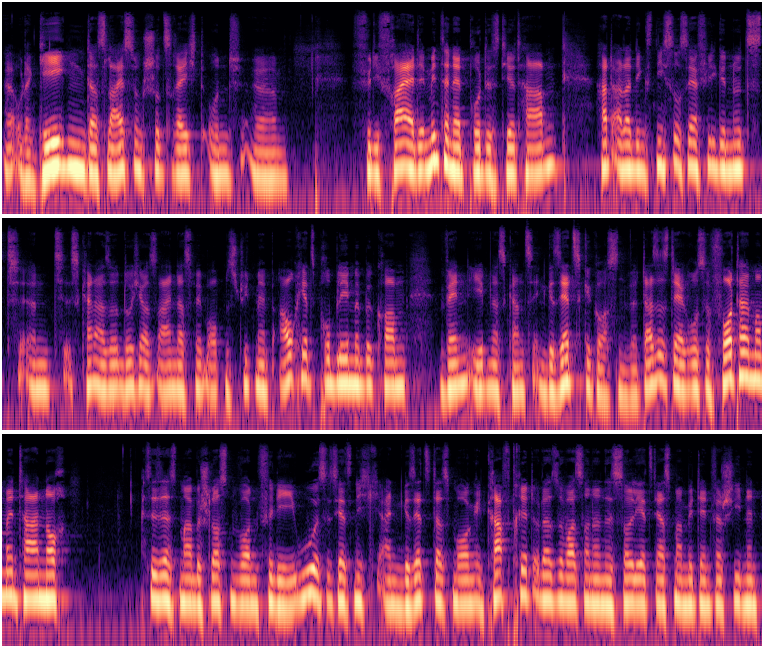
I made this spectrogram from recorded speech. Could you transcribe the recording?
äh, oder gegen das Leistungsschutzrecht und äh, für die Freiheit im Internet protestiert haben, hat allerdings nicht so sehr viel genützt und es kann also durchaus sein, dass wir im OpenStreetMap auch jetzt Probleme bekommen, wenn eben das Ganze in Gesetz gegossen wird. Das ist der große Vorteil momentan noch. Es ist erstmal beschlossen worden für die EU. Es ist jetzt nicht ein Gesetz, das morgen in Kraft tritt oder sowas, sondern es soll jetzt erstmal mit den verschiedenen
